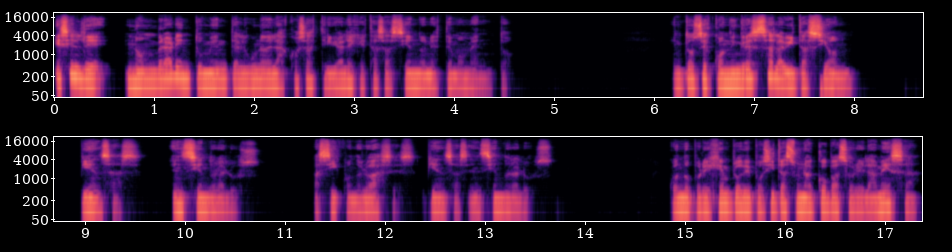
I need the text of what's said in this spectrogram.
es el de nombrar en tu mente alguna de las cosas triviales que estás haciendo en este momento. Entonces, cuando ingresas a la habitación, piensas, enciendo la luz. Así, cuando lo haces, piensas, enciendo la luz. Cuando, por ejemplo, depositas una copa sobre la mesa,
